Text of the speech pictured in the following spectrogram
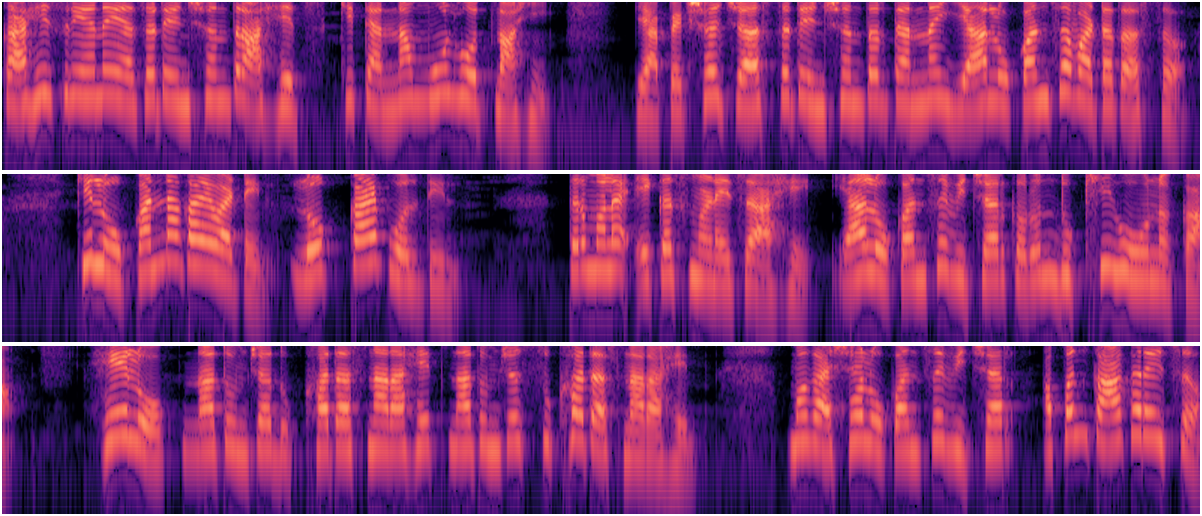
काही स्त्रियांना याचं टेन्शन तर आहेच की त्यांना मूल होत नाही. यापेक्षा जास्त टेन्शन तर त्यांना या लोकांचं वाटत असतं. की लोकांना काय वाटेल? लोक काय बोलतील? तर मला एकच म्हणायचं आहे या लोकांचा विचार करून दुःखी होऊ नका. हे लोक ना तुमच्या दुःखात असणार आहेत ना तुमच्या सुखात असणार आहेत. मग अशा लोकांचा विचार आपण का करायचं?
